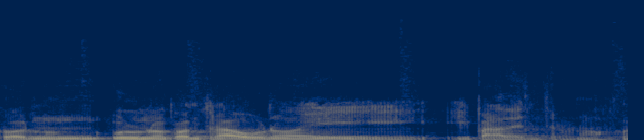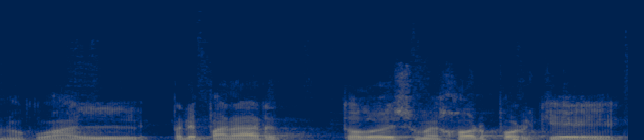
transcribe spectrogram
un uno contra uno y, y para adentro, ¿no? Con lo cual, preparar todo eso mejor porque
